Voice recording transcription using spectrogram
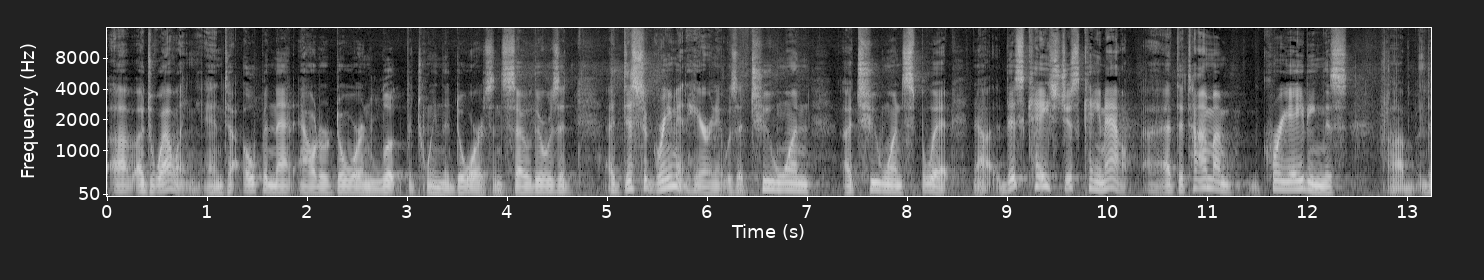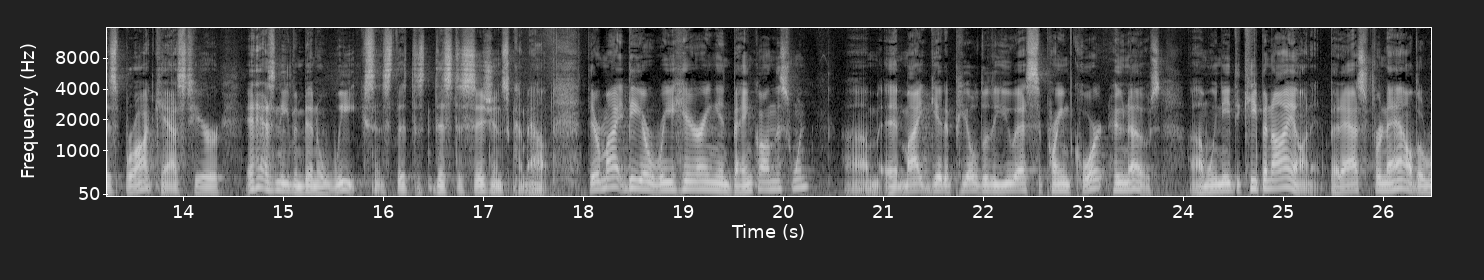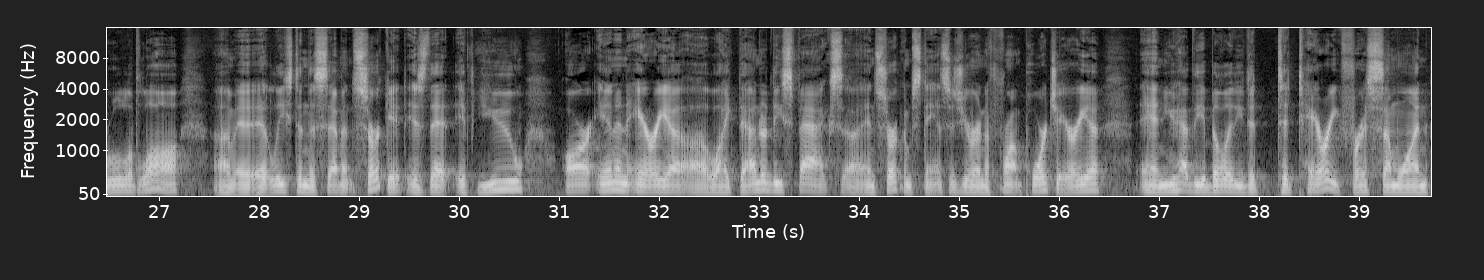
uh, a dwelling and to open that outer door and look between the doors. And so there was a, a disagreement here, and it was a 2 1 a 2 1 split. Now, this case just came out. Uh, at the time I'm creating this. Uh, this broadcast here, it hasn't even been a week since this, this decision's come out. There might be a rehearing en banc on this one. Um, it might get appealed to the U.S. Supreme Court. Who knows? Um, we need to keep an eye on it. But as for now, the rule of law, um, at least in the Seventh Circuit, is that if you are in an area uh, like that, under these facts uh, and circumstances, you're in a front porch area and you have the ability to, to Terry frisk someone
